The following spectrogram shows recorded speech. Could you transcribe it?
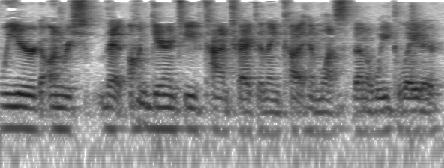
weird unre- that unguaranteed contract and then cut him less than a week later.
